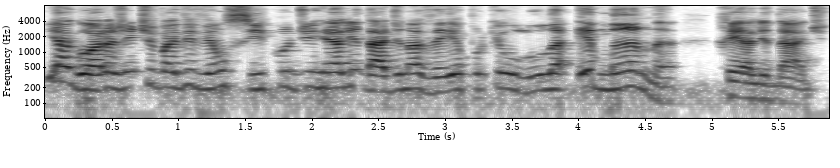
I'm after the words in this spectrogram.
e agora a gente vai viver um ciclo de realidade na veia, porque o Lula emana realidade.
